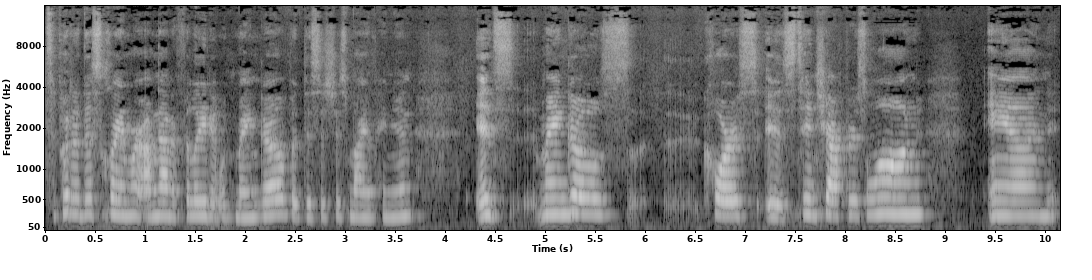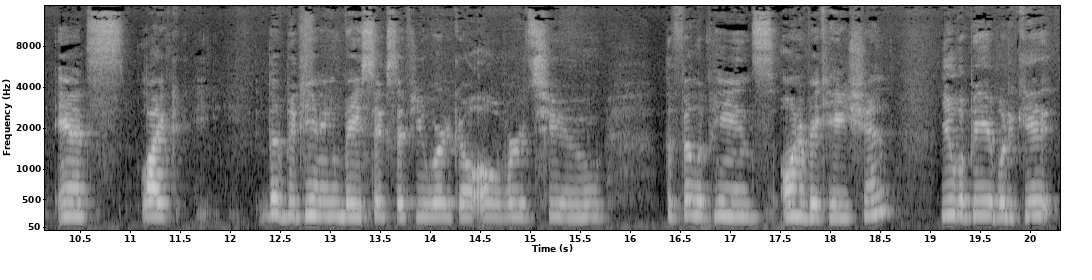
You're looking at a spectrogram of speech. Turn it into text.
to put a disclaimer, I'm not affiliated with Mango, but this is just my opinion. It's Mango's course is 10 chapters long, and it's like the beginning basics if you were to go over to the Philippines on a vacation. You would be able to get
